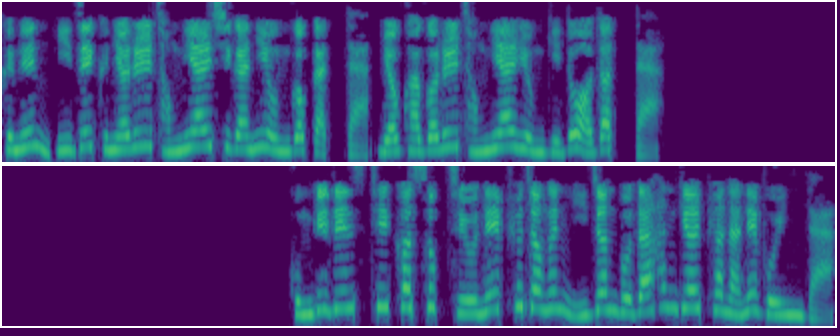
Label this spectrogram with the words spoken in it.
그는 이제 그녀를 정리할 시간이 온 것 같다. 며 과거를 정리할 용기도 얻었다. 공개된 스티커 속 지훈의 표정은 이전보다 한결 편안해 보인다.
